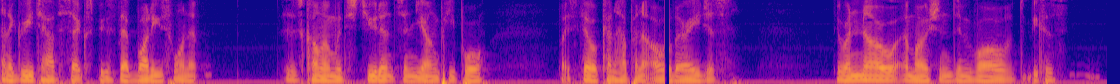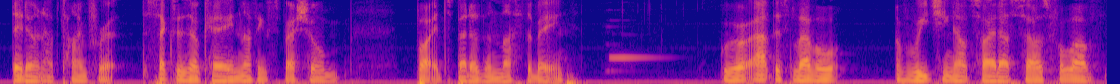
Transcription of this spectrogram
and agree to have sex because their bodies want it. This is common with students and young people, but it still can happen at older ages. There are no emotions involved because they don't have time for it. The sex is okay, nothing special, but it's better than masturbating. We are at this level of reaching outside ourselves for love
